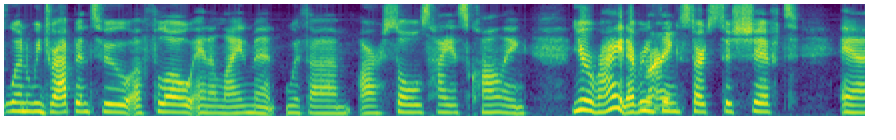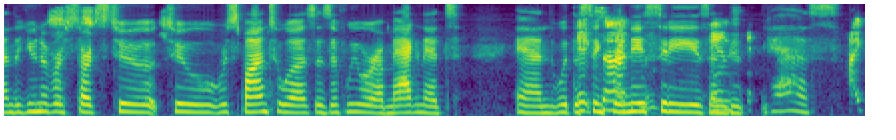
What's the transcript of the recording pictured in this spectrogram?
when we drop into a flow and alignment with um our soul's highest calling. You're right. Everything Right. starts to shift and the universe starts to to respond to us as if we were a magnet and with the Exactly. synchronicities and, And- the, yes. I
